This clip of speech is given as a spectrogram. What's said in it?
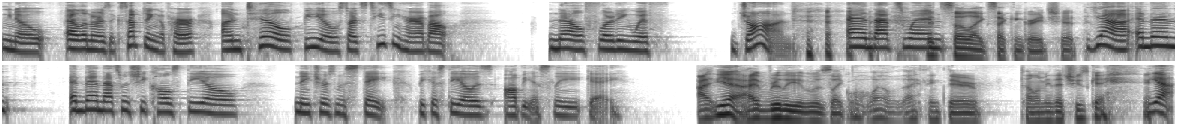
you know, Eleanor is accepting of her until Theo starts teasing her about Nell flirting with John. And that's when it's so like second grade shit. yeah, and then and then that's when she calls Theo nature's mistake because Theo is obviously gay. I yeah, I really was like, oh well, I think they're telling me that she's gay Yeah.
